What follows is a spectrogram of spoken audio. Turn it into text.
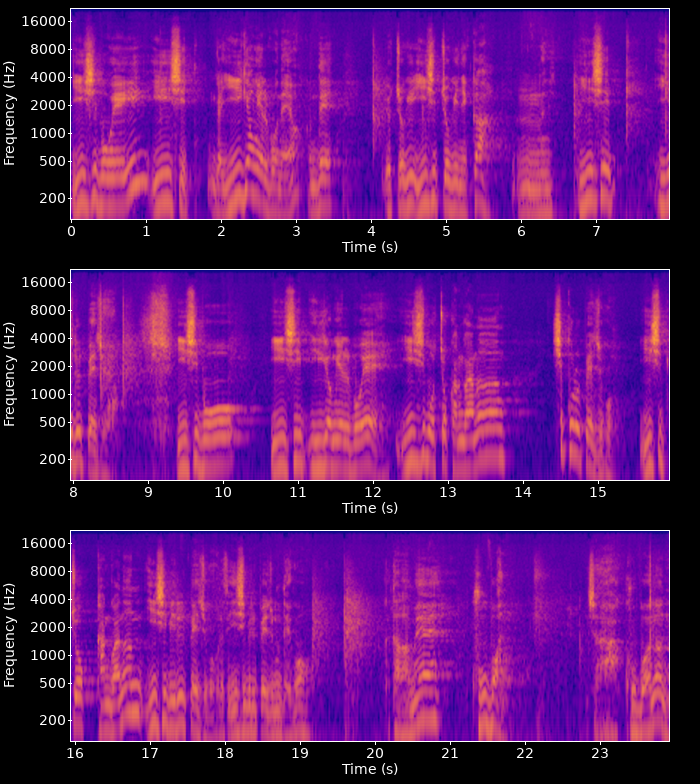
25A 20 그러니까 이경 엘보네요. 근데 이쪽이 20쪽이니까 음 22를 빼줘요. 25 22경 엘보에 25쪽 강간은 19를 빼주고 20쪽 강관은 21을 빼주고 그래서 21을 빼주면 되고 그 다음에 9번. 자 9번은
